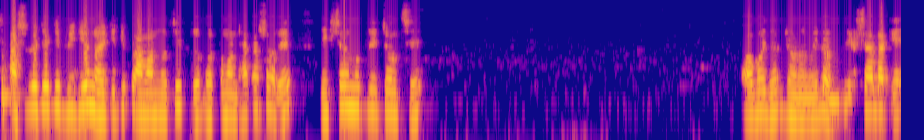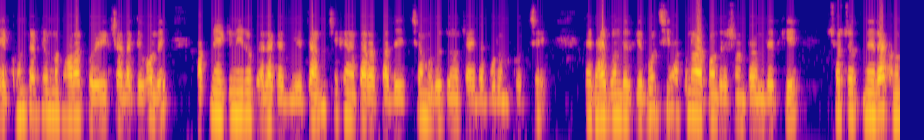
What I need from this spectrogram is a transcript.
আসলে এটি একটি ভিডিও নয়, এটি একটি প্রামাণ্য চিত্র। বর্তমান ঢাকা শহরে রিক্সার মধ্যে চলছে অবৈধ জনমিলন। রিক্সাওয়ালাকে এক ঘণ্টার জন্য ভাড়া করে রিক্সাওয়ালাকে বলে, আপনি একটি নীরব এলাকা দিয়ে যান, সেখানে তারা তাদের ইচ্ছা মতো জন্য চাহিদা পূরণ করছে। তাই ভাই বোনদেরকে বলছি, আপনারা আপনাদের সন্তানদেরকে সচেতনে রাখুন।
